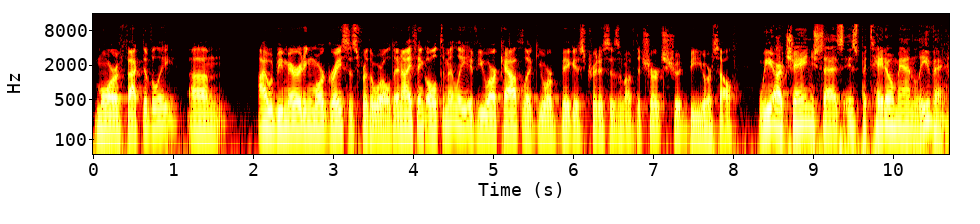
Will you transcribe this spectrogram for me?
more effectively, um, I would be meriting more graces for the world. And I think ultimately, if you are Catholic, your biggest criticism of the church should be yourself. We Are Change says, is Potato Man leaving?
